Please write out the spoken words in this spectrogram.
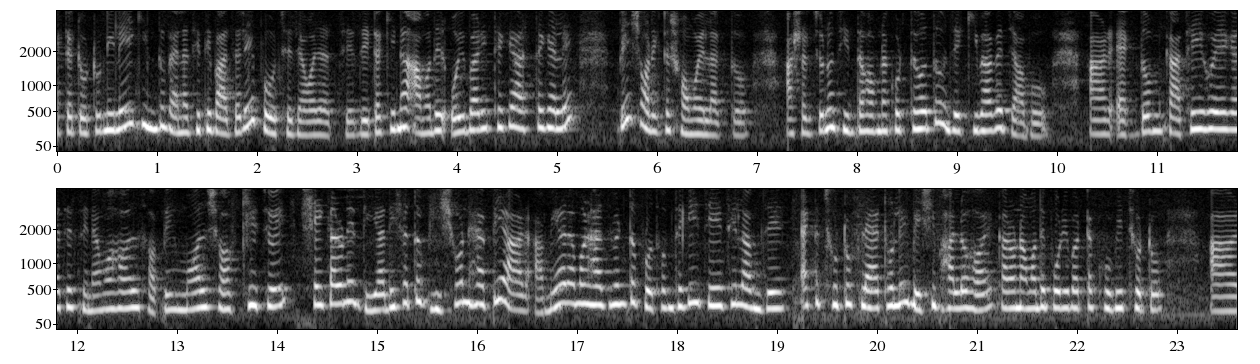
একটা টোটো নিলেই কিন্তু বেনাচিতি বাজারে পৌঁছে যাওয়া যাচ্ছে, যেটা কিনা আমাদের ওই বাড়ি থেকে আসতে গেলে বেশ অনেকটা সময় লাগতো। আসার জন্য চিন্তা ভাবনা করতে হতো যে কীভাবে যাব। আর একদম কাছেই হয়ে গেছে সিনেমা হল, শপিং মল, সব কিছুই। সেই কারণে দিয়া দিশা তো ভীষণ হ্যাপি আর আমি আর আমার হাজব্যান্ড তো প্রথম থেকেই চেয়েছিলাম যে একটা ছোট ফ্ল্যাট হলেই বেশি ভালো হয়, কারণ আমাদের পরিবারটা খুবই ছোট। আর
